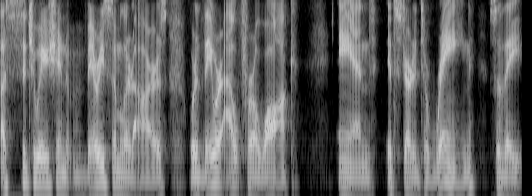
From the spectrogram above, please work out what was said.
a situation very similar to ours where they were out for a walk and it started to rain. So they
